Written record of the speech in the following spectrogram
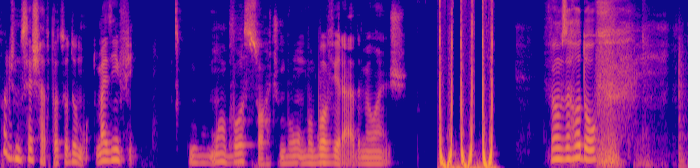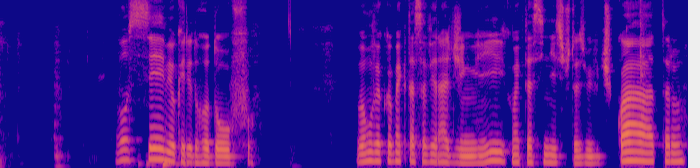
Pode não ser chato para todo mundo, mas enfim. Uma boa sorte, uma boa virada, meu anjo. Vamos a Rodolfo. Você, meu querido Rodolfo. Vamos ver como é que tá essa viradinha aí, como é que tá esse início de 2024.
